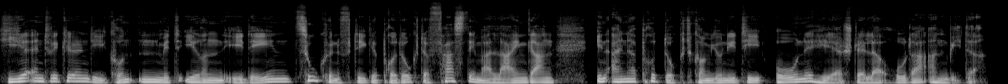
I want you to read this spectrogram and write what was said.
Hier entwickeln die Kunden mit ihren Ideen zukünftige Produkte fast im Alleingang in einer Produktcommunity ohne Hersteller oder Anbieter.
